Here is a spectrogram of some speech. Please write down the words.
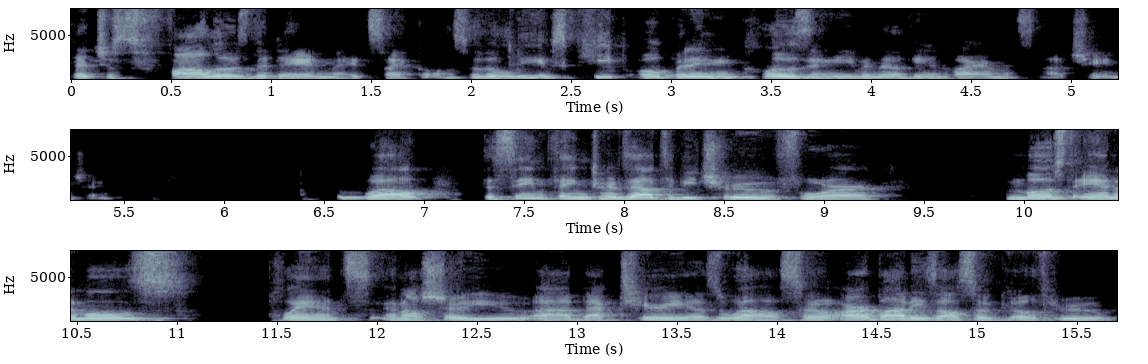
that just follows the day and night cycle. So the leaves keep opening and closing even though the environment's not changing. Well, the same thing turns out to be true for most animals, plants, and I'll show you uh, bacteria as well. So our bodies also go through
